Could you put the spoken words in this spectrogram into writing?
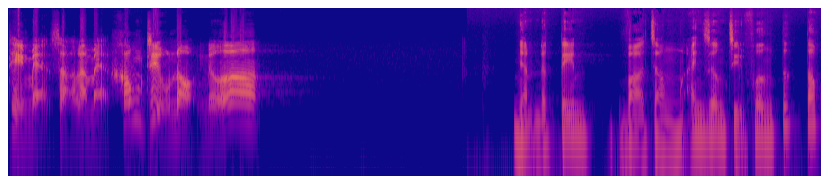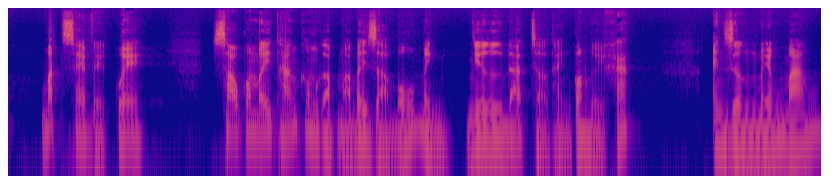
thì mẹ sợ là mẹ không chịu nổi nữa Nhận được tin Vợ chồng anh Dương chị Phương tức tốc bắt xe về quê. Sau có mấy tháng không gặp mà bây giờ bố mình như đã trở thành con người khác. Anh Dương mếu máu.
